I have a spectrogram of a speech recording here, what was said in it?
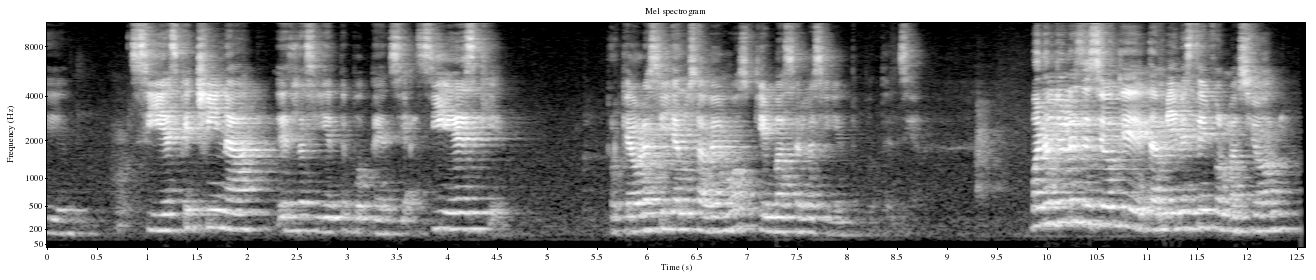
Eh, si es que China es la siguiente potencia, si es que, porque ahora sí ya no sabemos quién va a ser la siguiente potencia. Bueno, yo les deseo que también esta información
